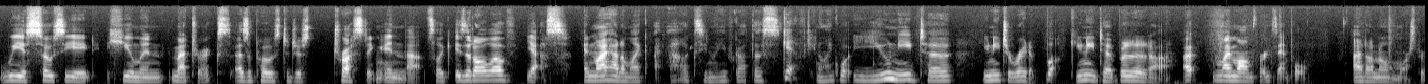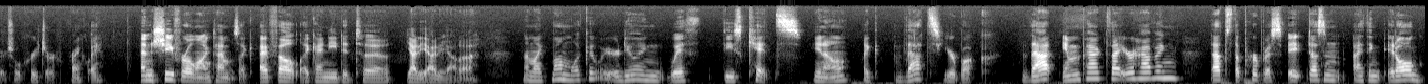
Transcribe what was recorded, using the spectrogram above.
we associate human metrics as opposed to just trusting in that. So like, is it all love? Yes. In my head, I'm like, Alex, you know, you've got this gift. You know, like what you need to, you need to write a book. You need to, blah, blah, blah. I, my mom, for example, I don't know a more spiritual creature, frankly. And she, for a long time, was like, I felt like I needed to yada yada yada. And I'm like, Mom, look at what you're doing with these kids. You know, like that's your book. That impact that you're having, that's the purpose. It doesn't. I think it all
